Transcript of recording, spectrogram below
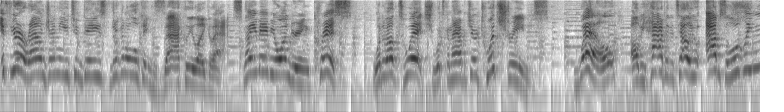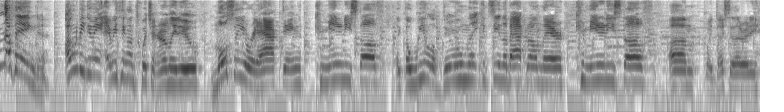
if you're around during the YouTube days, they're gonna look exactly like that. Now you may be wondering, Chris, what about Twitch? What's gonna happen to your Twitch streams? Well, I'll be happy to tell you absolutely nothing! I'm gonna be doing everything on Twitch I normally do, mostly reacting, community stuff, like the Wheel of Doom that you can see in the background there, community stuff, um, wait, did I say that already?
